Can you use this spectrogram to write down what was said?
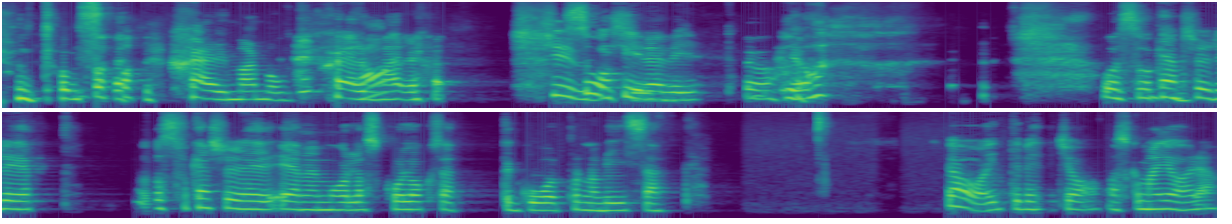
runt om. Skärmar mot skärmar. Ja. Så firar vi. Ja. ja. och så kanske det och så kanske det är med mål och skål också att det går på något vis att ja, inte vet jag, vad ska man göra?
